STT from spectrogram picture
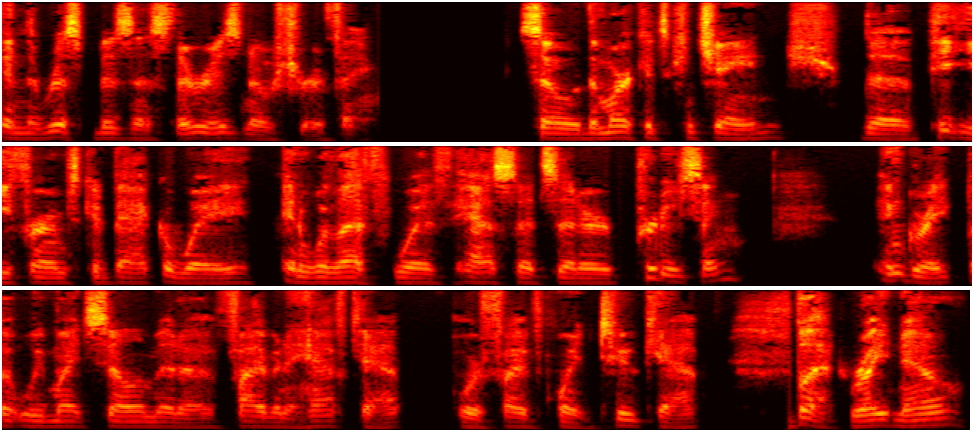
In the risk business, there is no sure thing. So the markets can change. The PE firms could back away, and we're left with assets that are producing and great, but we might sell them at a five and a half cap or 5.2 cap. But right now,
